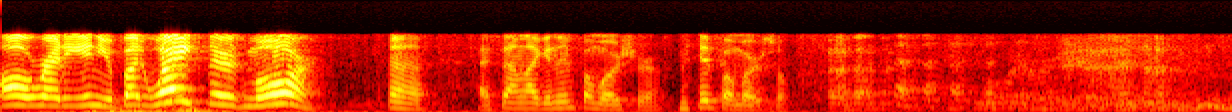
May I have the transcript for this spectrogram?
already in you. But wait, there's more. I sound like an infomercial. Infomercial.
